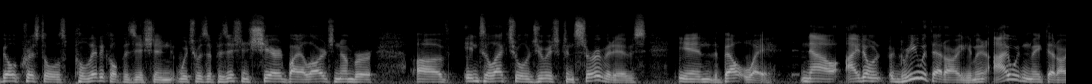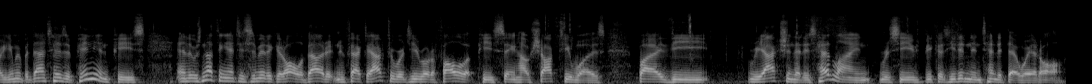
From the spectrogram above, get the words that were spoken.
Bill Kristol's political position, which was a position shared by a large number of intellectual Jewish conservatives in the Beltway. Now, I don't agree with that argument. I wouldn't make that argument, but that's his opinion piece, and there was nothing anti-Semitic at all about it. And in fact, afterwards, he wrote a follow-up piece saying how shocked he was by the reaction that his headline received because he didn't intend it that way at all.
